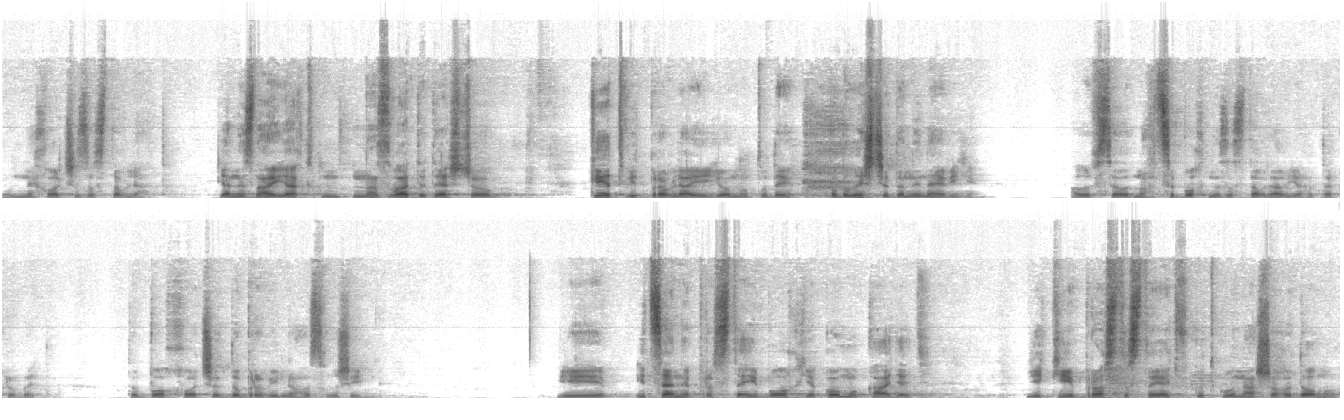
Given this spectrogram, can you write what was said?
не хоче заставляти. Я не знаю, як назвати те, що кит відправляє Йону туди, поближче до Ниневії. Але все одно це Бог не заставляв його так робити. То Бог хоче добровільного служіння. І, і це не простий Бог, якому кадять, які просто стоять в кутку нашого дому,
